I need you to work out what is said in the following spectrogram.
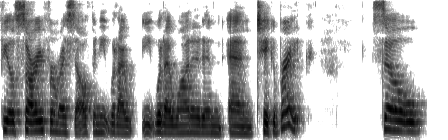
feel sorry for myself and eat what I eat what I wanted and and take a break. So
